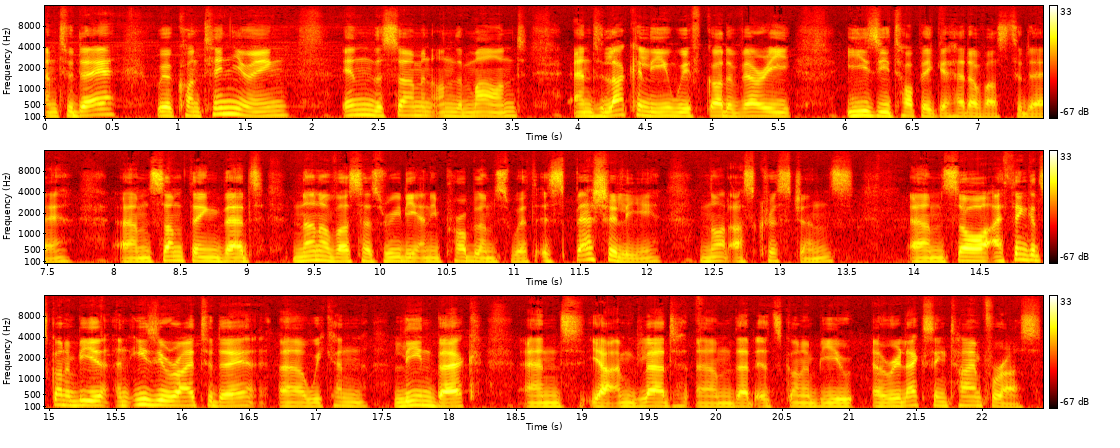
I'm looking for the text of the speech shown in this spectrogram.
And today we're continuing in the Sermon on the Mount, and luckily we've got a very easy topic ahead of us today. Um, something that none of us has really any problems with, especially not us Christians. Um, so I think it's going to be an easy ride today. Uh, we can lean back, and yeah, I'm glad um, that it's going to be a relaxing time for us.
